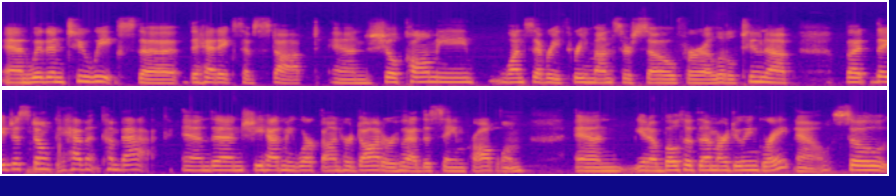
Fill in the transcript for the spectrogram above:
And within two weeks, the, the headaches have stopped. And she'll call me once every three months or so for a little tune up, but they just don't haven't come back. And then she had me work on her daughter who had the same problem and you know both of them are doing great now so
